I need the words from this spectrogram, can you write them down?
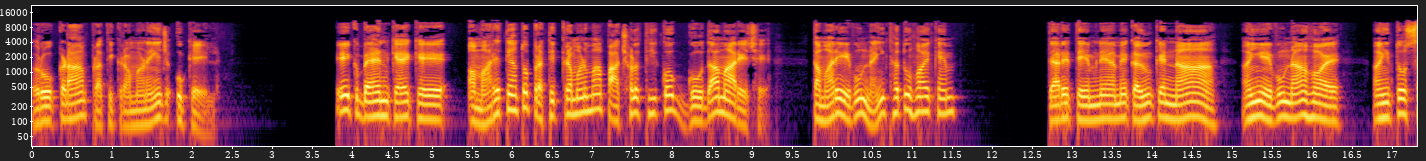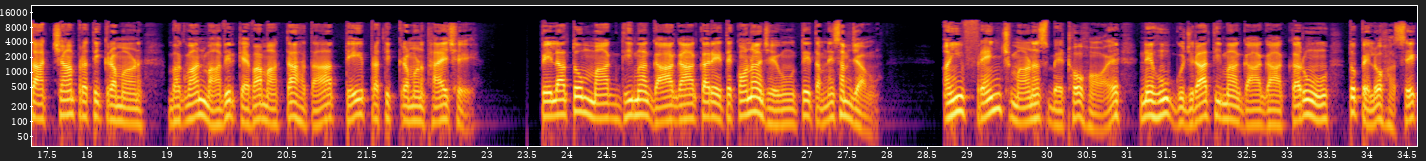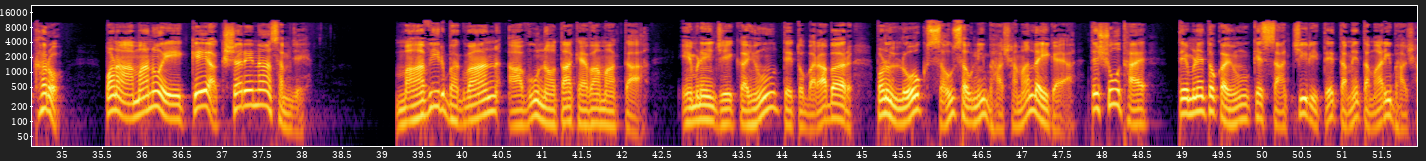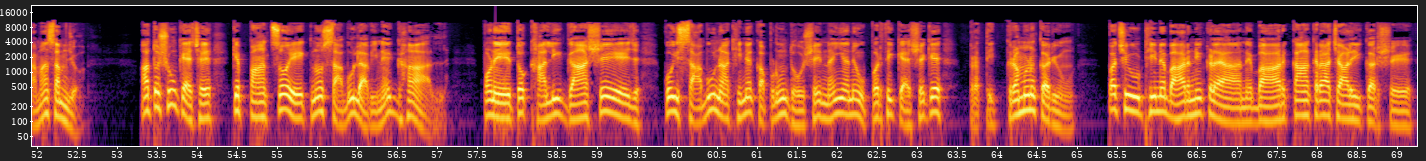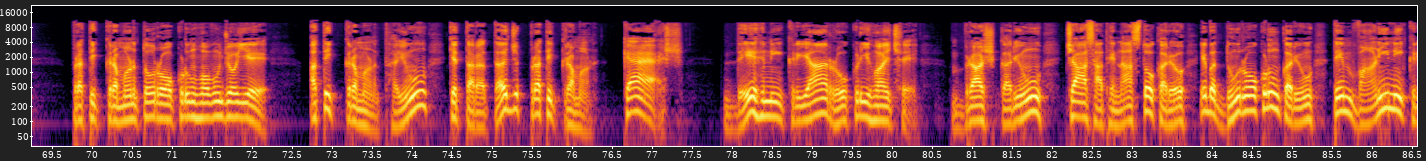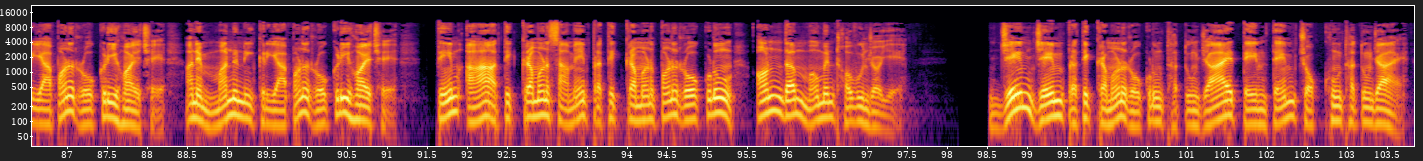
રોકડા પ્રતિક્રમણે જ ઉકેલ. એક બેન કહે કે, અમારે ત્યાં તો પ્રતિક્રમણમાં પાછળથી કો ગોદા મારે છે. તમારે એવું નહીં થતું હોય કેમ? ત્યારે તેમને અમે કહ્યું કે, ના, અહીં એવું ના હોય. અહીં તો સાચા પ્રતિક્રમણ. ભગવાન મહાવીર કહેવા માંગતા હતા, તે પ્રતિક્રમણ થાય છે. પેલા તો માગધીમાં ગા ગા કરે તે કોના જેવું તે તમને સમજાવું. અહીં ફ્રેન્ચ માણસ બેઠો હોય ને હું ગુજરાતીમાં ગા ગા કરું, તો પેલો હસે ખરો. પણ આમાંનો એકે અક્ષરે ના સમજે. મહાવીર ભગવાન આવું નહોતા કહેવા માંગતા. એમણે જે કહ્યું તે તો બરાબર, પણ લોક સૌ સૌની ભાષામાં લઈ ગયા. તે શું થાય? તેમણે તો કહ્યું કે સાચી રીતે તમે તમારી ભાષામાં સમજો. આ તો શું કહે છે કે પાંચસો એકનો સાબુ લાવીને ઘાલ. પણ એ તો ખાલી ગાશે જ. કોઈ સાબુ નાખીને કપડું ધોશે નહીં અને ઉપરથી કહેશે કે પ્રતિક્રમણ કર્યું. પછી ઉઠીને બહાર નીકળ્યા અને બહાર કાંકરા ચાળી કરશે. પ્રતિક્રમણ તો રોકડું હોવું જોઈએ. અતિક્રમણ થયું કે તરત જ પ્રતિક્રમણ. કેશ. દેહની ક્રિયા રોકડી હોય છે. બ્રશ કર્યું, ચા સાથે નાસ્તો કર્યો, એ બધું રોકડું કર્યું. તેમ વાણીની ક્રિયા પણ રોકડી હોય છે અને મનની ક્રિયા પણ રોકડી હોય છે. તેમ આ અતિક્રમણ સામે પ્રતિક્રમણ પણ રોકડું ઓન ધ મોમેન્ટ હોવું જોઈએ. જેમ જેમ પ્રતિક્રમણ રોકડું થતું જાય, તેમ તેમ ચોખ્ખું થતું જાય.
